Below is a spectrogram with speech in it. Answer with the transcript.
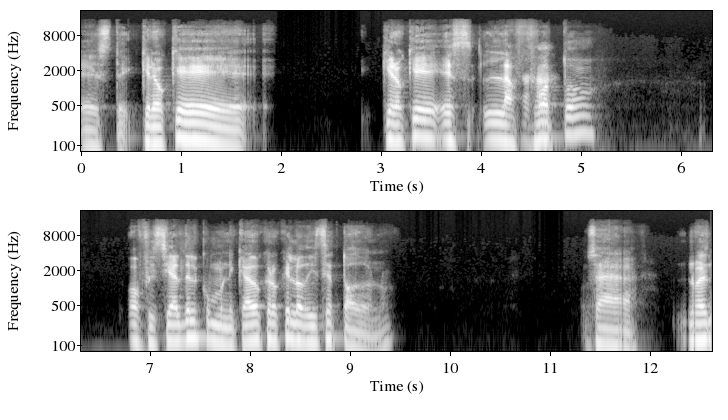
Este, creo que, creo que es la Ajá. foto oficial del comunicado, creo que lo dice todo, ¿no? O sea, no es,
